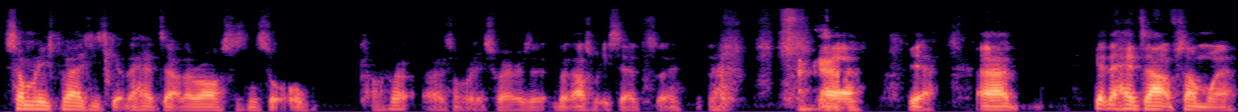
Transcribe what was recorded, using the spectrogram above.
some of these players need to get their heads out of their asses and sort of cover it. That's not really swear, is it? But that's what he said. So Okay, uh, yeah, uh, get their heads out of somewhere.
